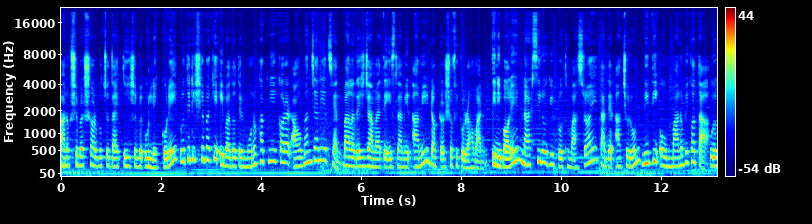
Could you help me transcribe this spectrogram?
মানব সেবার সর্বোচ্চ দায়িত্ব হিসেবে উল্লেখ করে প্রতিটি সেবাকে ইবাদতের মনোভাব নিয়ে করার আহ্বান জানিয়েছেন বাংলাদেশ জামায়াতে ইসলামীর আমির ডক্টর শফিকুর রহমান। তিনি বলেন, নার্সি রোগীর প্রথম আশ্রয় তাদের আচরণ, নীতি ও মানবিকতা পুরো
